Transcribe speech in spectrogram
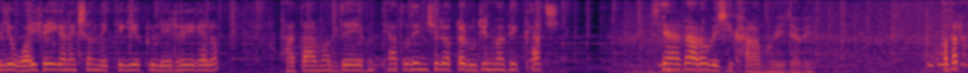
ওই যে ওয়াইফাই কানেকশন দেখতে গিয়ে একটু লেট হয়ে গেল। আর তার মধ্যে এতদিন ছিল একটা রুটিন মাফিক কাজ চেহারাটা আরও বেশি খারাপ হয়ে যাবে। তো কথাটা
